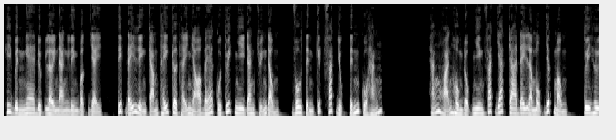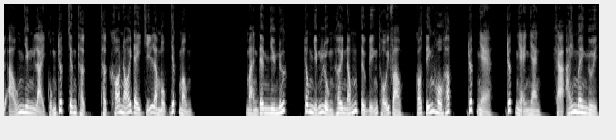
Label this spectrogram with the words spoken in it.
Hi Bình nghe được lời nàng liền bật dậy, tiếp đấy liền cảm thấy cơ thể nhỏ bé của Tuyết Nhi đang chuyển động, vô tình kích phát dục tính của hắn. Hắn hoảng hồn đột nhiên phát giác ra đây là một giấc mộng, tuy hư ảo nhưng lại cũng rất chân thật, thật khó nói đây chỉ là một giấc mộng. Màn đêm như nước, trong những luồng hơi nóng từ biển thổi vào, có tiếng hô hấp, rất nhẹ, rất nhẹ nhàng, khả ái mê người,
